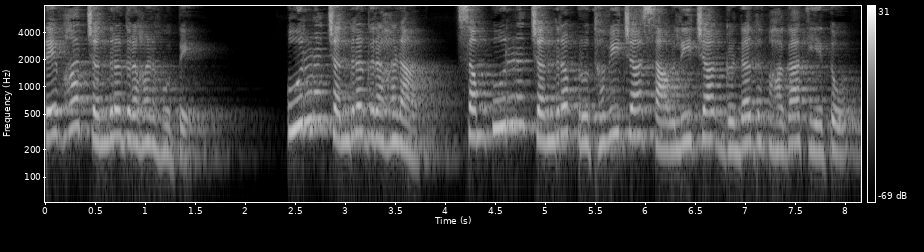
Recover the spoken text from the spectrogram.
तेव्हा चंद्रग्रहण होते. पूर्ण चंद्रग्रहणात संपूर्ण चंद्र पृथ्वीच्या सावलीच्या गडद भागात येतो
